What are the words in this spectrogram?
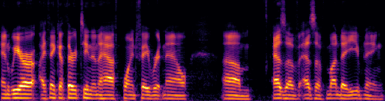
and we are I think a 13 and a half point favorite now, um, as of as of Monday evening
